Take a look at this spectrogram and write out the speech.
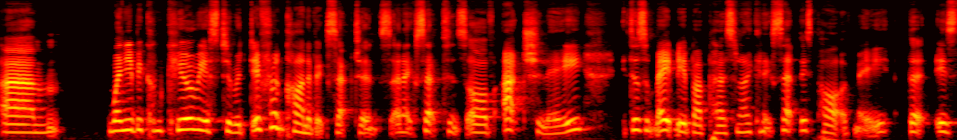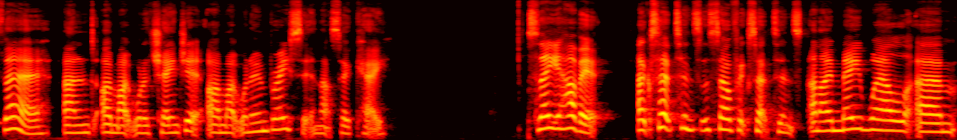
Um, when you become curious to a different kind of acceptance, an acceptance of actually, it doesn't make me a bad person. I can accept this part of me that is there, and I might want to change it. I might want to embrace it, and that's okay. So, there you have it acceptance and self acceptance. And I may well, um,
